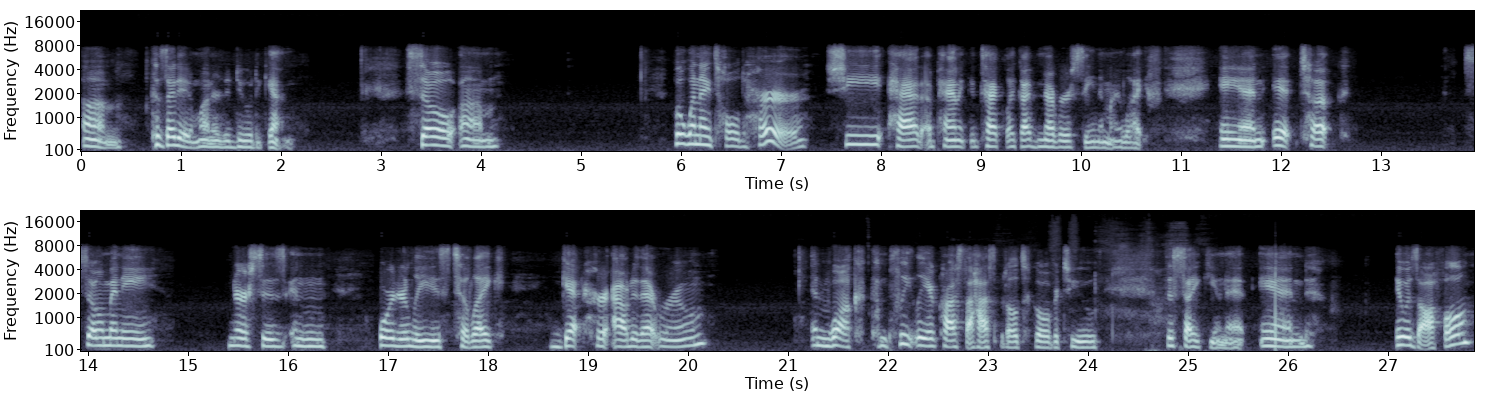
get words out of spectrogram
Um, because I didn't want her to do it again. So, um, but when I told her, she had a panic attack like I've never seen in my life. And it took so many nurses and orderlies to like get her out of that room and walk completely across the hospital to go over to the psych unit. And it was awful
